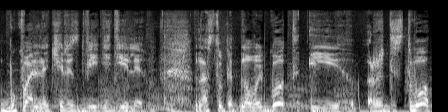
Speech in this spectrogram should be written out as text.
буквально через две недели наступит Новый год и Рождество.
